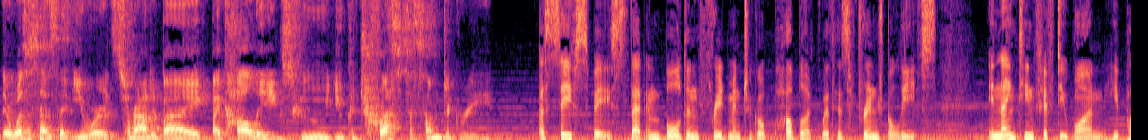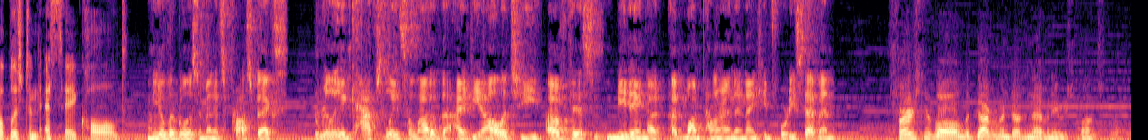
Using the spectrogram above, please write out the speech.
there was a sense that you were surrounded by, by colleagues who you could trust to some degree. A safe space that emboldened Friedman to go public with his fringe beliefs. In 1951, he published an essay called Neoliberalism and Its Prospects. It really encapsulates a lot of the ideology of this meeting at, at Mont Pelerin in 1947. First of all, the government doesn't have any responsibility.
